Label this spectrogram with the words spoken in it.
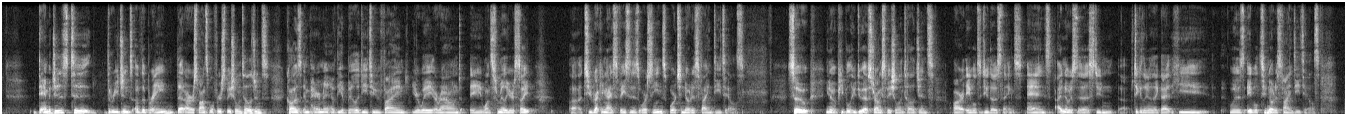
damages to the regions of the brain that are responsible for spatial intelligence cause impairment of the ability to find your way around a once familiar site, uh, to recognize faces or scenes, or to notice fine details. So, you know, people who do have strong spatial intelligence are able to do those things. And I noticed a student, uh, particularly like that, he was able to notice fine details.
